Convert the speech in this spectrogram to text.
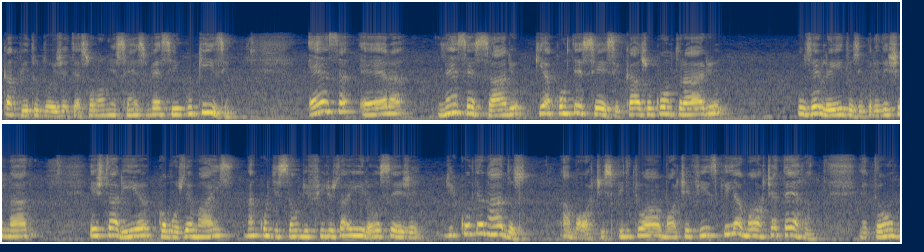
capítulo 2 de Tessalonicenses, versículo 15. Essa era necessário que acontecesse, caso contrário, os eleitos e predestinados estaria, como os demais, na condição de filhos da ira, ou seja, de condenados a morte espiritual, a morte física e a morte eterna. Então,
